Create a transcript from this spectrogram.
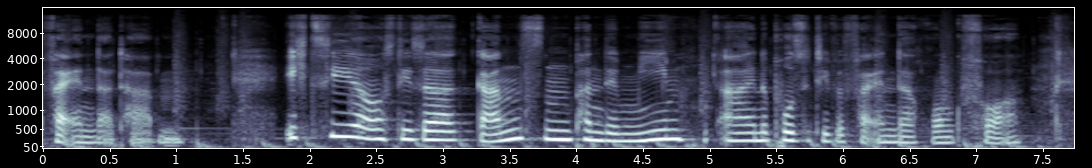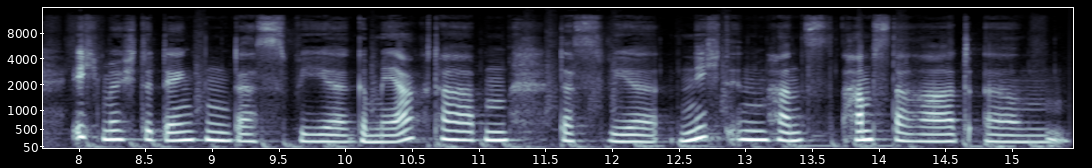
verändert haben. Ich ziehe aus dieser ganzen Pandemie eine positive Veränderung vor. Ich möchte denken, dass wir gemerkt haben, dass wir nicht im Hamsterrad ähm,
